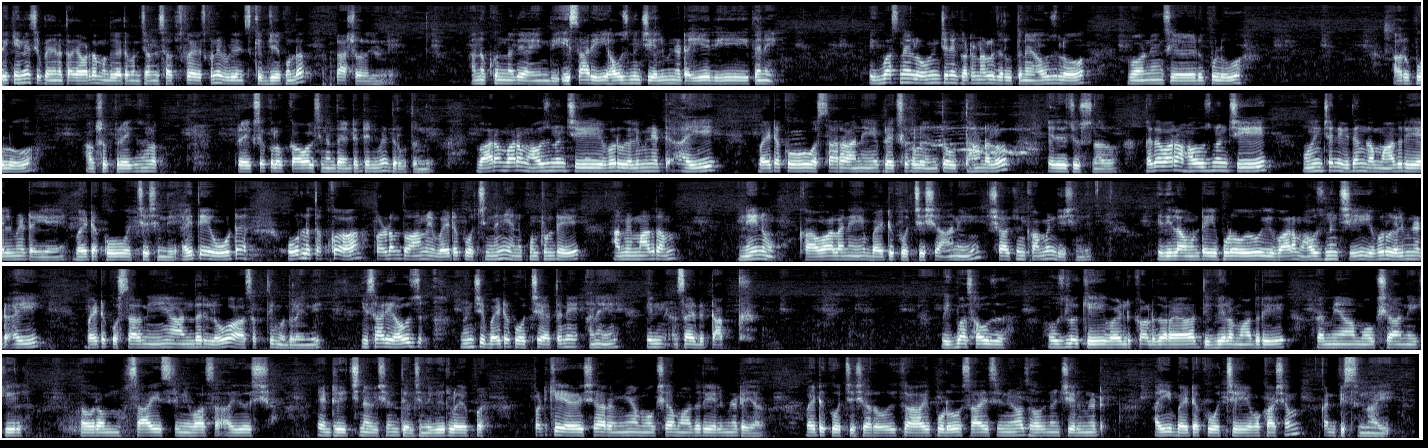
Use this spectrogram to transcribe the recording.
Breaking news ఇప్పుడు ఏదైనా తాజా వాడతా ముందుగా అయితే మన ఛానల్ సబ్స్క్రైబ్ చేసుకుని వీడియోని స్కిప్ చేయకుండా లాస్ట్ వరకు చూడండి. అనుకున్నదే అయింది. ఈసారి హౌస్ నుంచి ఎలిమినేట్ అయ్యేది ఇతనే. బిగ్ బాస్ నైన్లో ఊహించని ఘటనలు జరుగుతున్నాయి. హౌస్లో వార్నింగ్స్ ఏడుపులు అరుపులు అప్సు ప్రేక్షకుల ప్రేక్షకులకు కావాల్సినంత ఎంటర్టైన్మెంట్ దొరుకుతుంది. వారం వారం హౌస్ నుంచి ఎవరు ఎలిమినేట్ అయ్యి బయటకు వస్తారా అని ప్రేక్షకులు ఎంతో ఉత్తాండలో ఎదురు చూస్తున్నారు. గత వారం హౌస్ నుంచి ఊహించని విధంగా మాధురి హెల్మెట్ అయ్యాయి బయటకు వచ్చేసింది. అయితే ఓట ఓట్లు తక్కువ పడడంతో ఆమె బయటకు వచ్చిందని అనుకుంటుంటే ఆమె మాత్రం నేను కావాలని బయటకు వచ్చేసా అని షాకింగ్ కామెంట్ చేసింది. ఇది ఇలా ఉంటే ఇప్పుడు ఈ వారం హౌస్ నుంచి ఎవరు ఎలిమినేట్ అయ్యి బయటకు వస్తారని అందరిలో ఆసక్తి మొదలైంది. ఈసారి హౌస్ నుంచి బయటకు వచ్చే అతనే అనే inside talk. Bigg Boss house హౌస్లోకి వైల్డ్ కార్డ్ ద్వారా దివ్యల మాధురి రమ్య మోక్ష నిఖిల్ గౌరమ్ సాయి శ్రీనివాస్ ఆయుష్ ఎంట్రీ ఇచ్చిన విషయం తెలిసింది. వీరిలో ఎప్ప ఇప్పటికే ఆయుష రమ్య మోక్ష మాధురి ఎలిమినేట్ అయ్యారు. బయటకు వచ్చేసారు ఇక ఇప్పుడు సాయి శ్రీనివాస్ హౌస్ నుంచి ఎలిమినేట్ అయ్యి బయటకు వచ్చే అవకాశం కనిపిస్తున్నాయి.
